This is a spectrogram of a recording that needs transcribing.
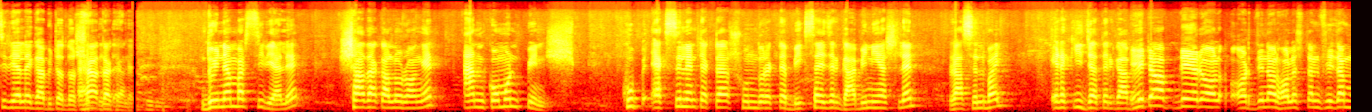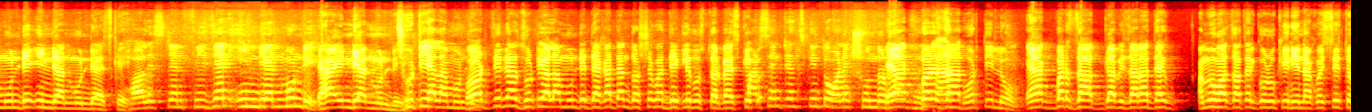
সিরিয়ালে গাবিটা দর্শক হ্যাঁ, দেখেন। দুই নাম্বার সিরিয়ালে সাদা কালো রঙের আনকমন প্রিন্ট খুব এক্সিলেন্ট একটা সুন্দর একটা বিগ সাইজের গাবি নিয়ে আসলেন রাসেল ভাই। এটা কি জাতের গাবি? এটা আপনার অরিজিনাল হলস্টাইন ফিজাম মুন্ডি ইন্ডিয়ান মুন্ডি আজকে। হলস্টেন ফিজেন ইন্ডিয়ান মুন্ডি? হ্যাঁ ইন্ডিয়ান মুন্ডি। ঝুটিয়ালা মুন্ডি। অরিজিনাল ঝুটিয়ালা মুন্ডি দেখা দেন দর্শক ভাই দেখলে বুঝতে পারবে আজকে। পার্সেন্টেজ কিন্তু অনেক সুন্দর একবার জাত- ভর্তি লোম। একবার জাত গাবি যারা দেখ আমি অজাতের গরু কিনি না কইছি তো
